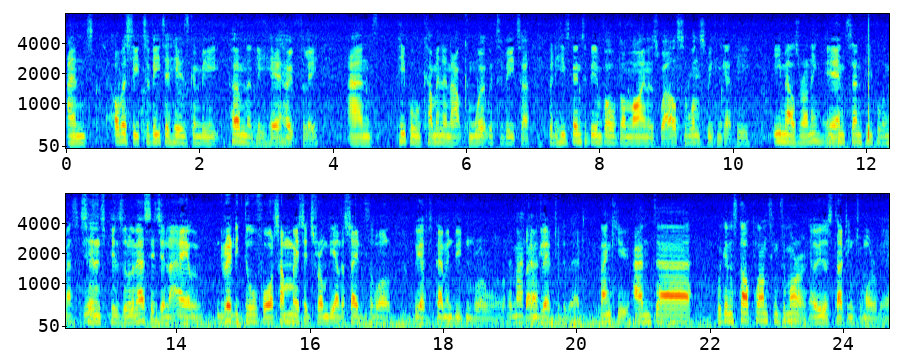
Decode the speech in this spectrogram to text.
and obviously Tevita here is going to be permanently here, hopefully, and people who come in and out can work with Tevita, but he's going to be involved online as well. So once we can get the emails running, you Yeah. can send people the messages. Send people a message and I am ready to for some message from the other side of the world. We have to come and do it in The So I'm glad to do that. Thank you. And uh, we're going to start planting tomorrow. We're starting tomorrow. Yeah.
